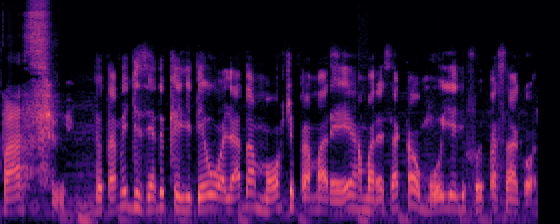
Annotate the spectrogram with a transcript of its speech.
Fácil. Tu tá me dizendo que ele deu o olhar da morte pra maré, a maré se acalmou e ele foi passar agora.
